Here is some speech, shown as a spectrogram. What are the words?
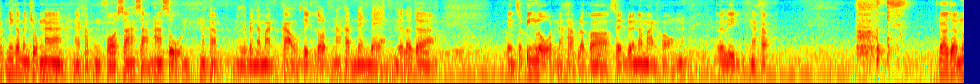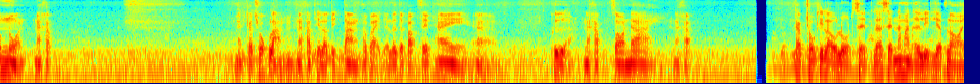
ครับนี่ก็เป็นชกหน้านะครับของ Forza 350 นะครับนี่ก็เป็นน้ำมันเก่าติดรถนะครับ แดงๆ เดี๋ยวเราจะเป็นสปริงโหลดนะครับ แล้วก็เสร็จด้วยน้ำมันของเออร์ลินนะครับ ก็จะนุ่มนวลนะครับแมทกระชกหลังนะครับ ที่เราติดตั้งเข้าไป เดี๋ยวเราจะปรับเซตให้เผื่อนะครับซ้อนได้นะครับ ครับชคที่เราโหลดเสร็จแล้วเซ็ตน้ำมันเออร์ลินเรียบร้อย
